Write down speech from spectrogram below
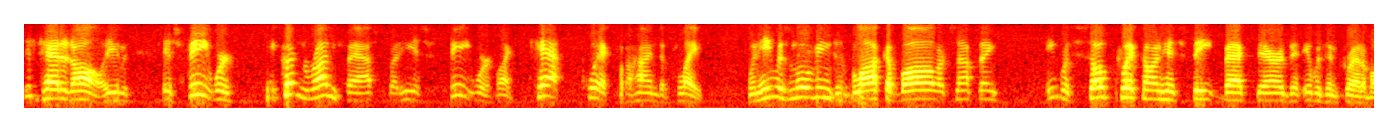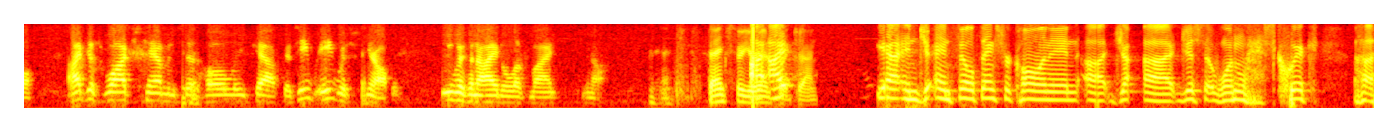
just had it all. He was his feet were he couldn't run fast, but his feet were like cat quick behind the plate. When he was moving to block a ball or something, he was so quick on his feet back there that it was incredible. I just watched him and said, "Holy cow!" Because he he was you know he was an idol of mine. You know. Thanks for your input, I, John. Yeah, and and Phil, thanks for calling in. Uh, uh, just one last quick uh,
